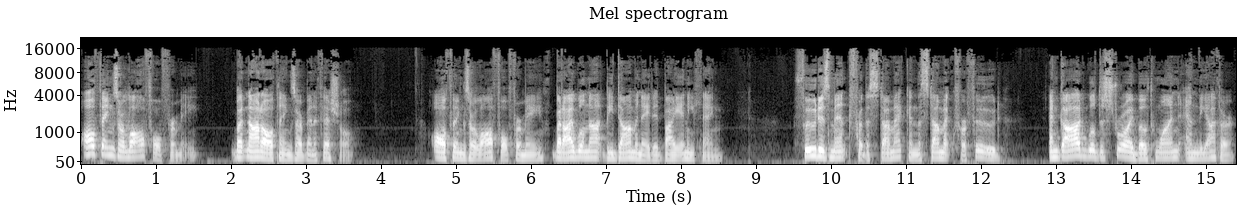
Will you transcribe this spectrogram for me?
All things are lawful for me, but not all things are beneficial. All things are lawful for me, but I will not be dominated by anything. Food is meant for the stomach, and the stomach for food, and God will destroy both one and the other.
